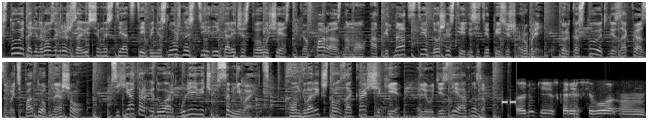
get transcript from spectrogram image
Стоит один розыгрыш в зависимости от степени сложности и количества участников по-разному, от 15 до 60 тысяч рублей. Только стоит ли заказывать подобное шоу? Психиатр Эдуард Гулевич сомневается. Он говорит, что заказчики – люди с диагнозом. Люди, скорее всего,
